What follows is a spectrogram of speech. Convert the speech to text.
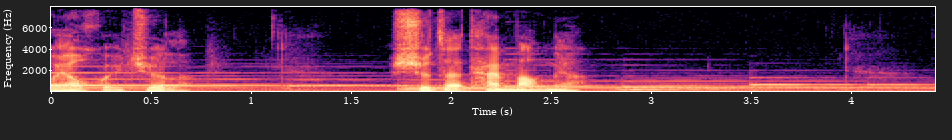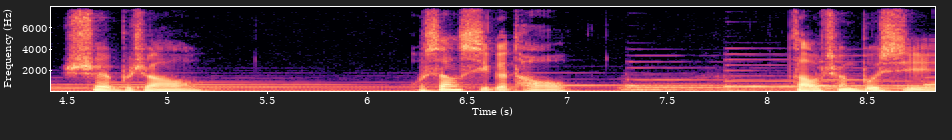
我要回去了，实在太忙呀，睡不着。我想洗个头，早晨不洗，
